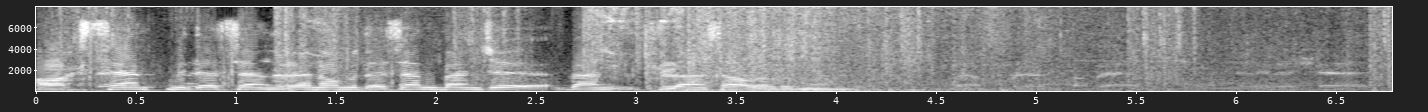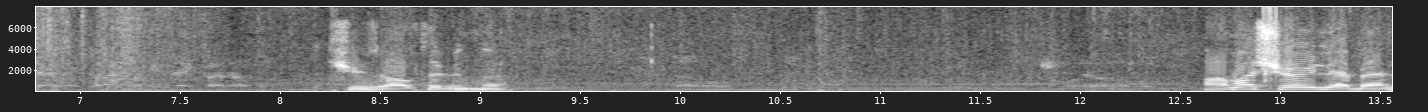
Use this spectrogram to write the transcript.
Accent mi desen, Renault mu desen bence ben Fluence alırdım yani. Ya Fren Ama şöyle ben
